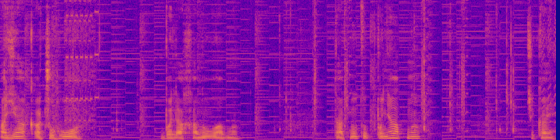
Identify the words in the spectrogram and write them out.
А як? А чого? Баляха, ну ладно. Так, ну тут понятно. Чекай.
